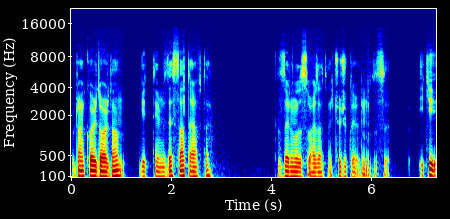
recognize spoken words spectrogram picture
Buradan koridordan gittiğimizde sağ tarafta kızların odası var zaten. Çocukların odası. İki,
